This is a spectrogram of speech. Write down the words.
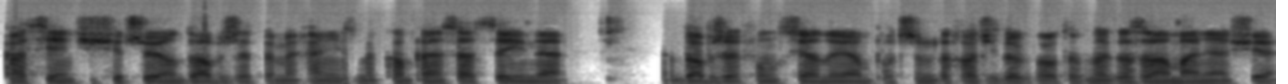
pacjenci się czują dobrze, te mechanizmy kompensacyjne dobrze funkcjonują, po czym dochodzi do gwałtownego załamania się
